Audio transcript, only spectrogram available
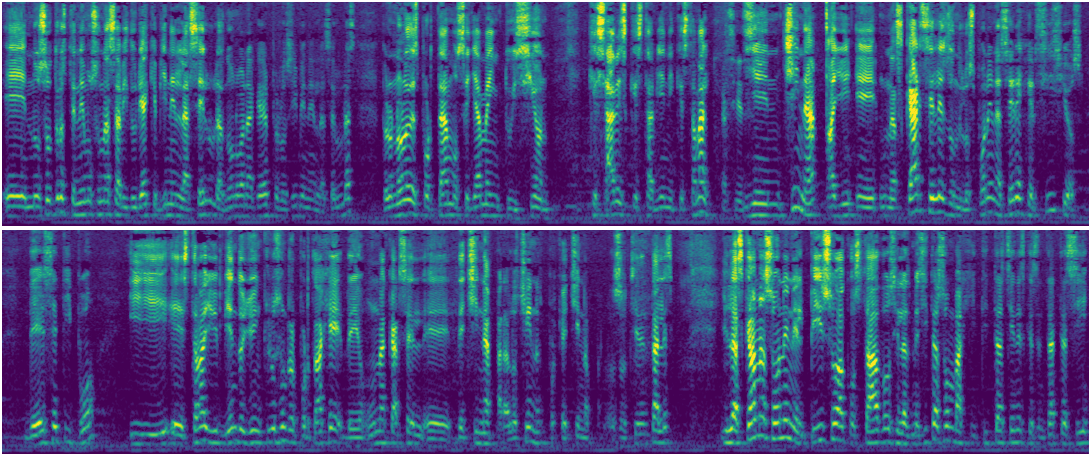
eh, nosotros tenemos una sabiduría que viene en las células, no lo van a creer, pero sí viene en las células, pero no lo desportamos, se llama intuición, que sabes que está bien y que está mal. Así es. Y en China hay eh, unas cárceles donde los ponen a hacer ejercicios de ese tipo. Y eh, estaba yo viendo yo incluso un reportaje de una cárcel eh, de China para los chinos, porque hay China para los occidentales. Y las camas son en el piso, acostados, y las mesitas son bajititas, tienes que sentarte así,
